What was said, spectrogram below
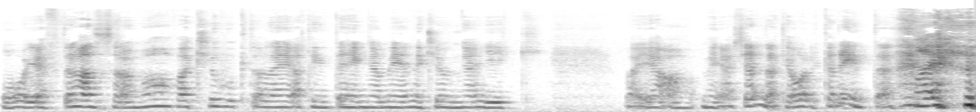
Och i efterhand så sa de, vad klokt av dig att inte hänga med när klungan gick Ja, men jag kände att jag orkade inte. Nej.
